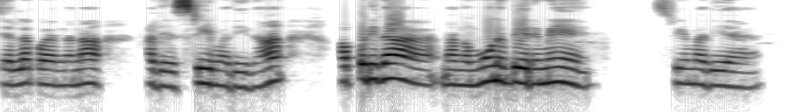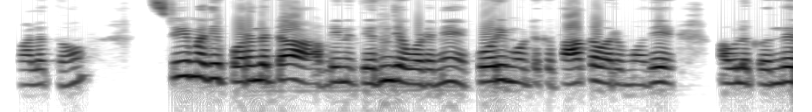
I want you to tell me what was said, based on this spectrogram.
செல்ல குழந்தைன்னா அது ஸ்ரீமதி தான் அப்படிதான் நாங்கள் மூணு பேருமே ஸ்ரீமதியை வளர்த்தோம். ஸ்ரீமதி பிறந்துட்டா அப்படின்னு தெரிஞ்ச உடனே கோரிமோட்டுக்கு பார்க்க வரும்போதே அவளுக்கு வந்து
